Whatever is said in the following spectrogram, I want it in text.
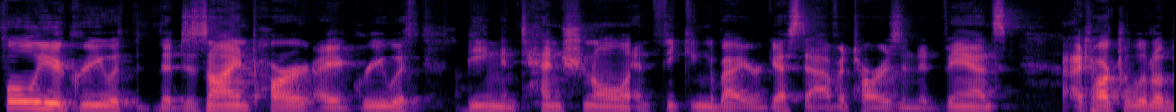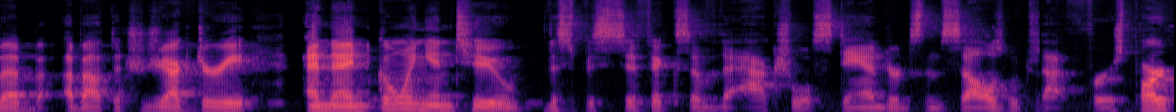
fully agree with the design part. I agree with being intentional and thinking about your guest avatars in advance. I talked a little bit about the trajectory and then going into the specifics of the actual standards themselves, which that first part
